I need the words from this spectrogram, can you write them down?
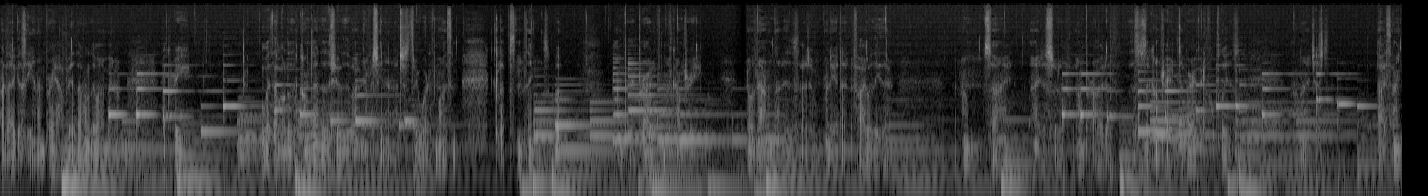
our legacy, and I'm very happy with that, though I may not agree with a lot of the content of the show, though I've never seen it, I just through word of mouth and clips and things, but I'm very proud of my country, Northern Ireland that is, I don't really identify with either. Um, side, I just sort of, I'm proud of, this is a country, and it's a very beautiful place, and I just I thank,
